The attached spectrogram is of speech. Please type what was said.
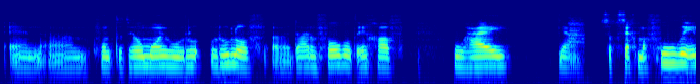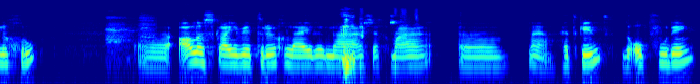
En um, ik vond het heel mooi hoe Roelof uh, daar een voorbeeld in gaf. Hoe hij ja, zich zeg maar, voelde in een groep. Uh, alles kan je weer terugleiden naar zeg maar, uh, nou ja, het kind, de opvoeding.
